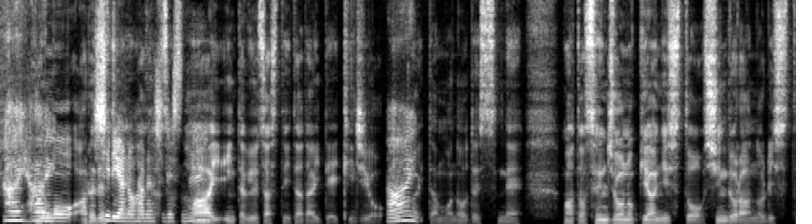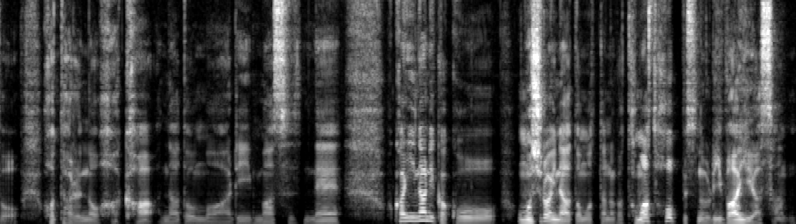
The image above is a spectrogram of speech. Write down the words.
これはいはい。もあれですね、シリアの話ですねはい、インタビューさせていただいて記事をはい書いたものですね。まああとは戦場のピアニスト、シンドラーのリスト、蛍の墓などもありますね。他に何かこう、面白いなと思ったのが、トマス・ホップスのリヴァイアさん。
